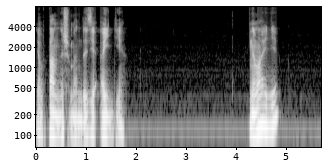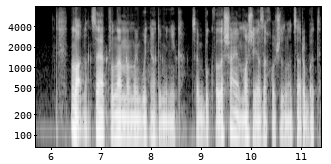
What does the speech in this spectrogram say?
Я впевнений, що в мене десь є ID. Немає ID? Ну ладно, це проблема майбутнього Домініка. Це буква лишає, може я захочу на це робити.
